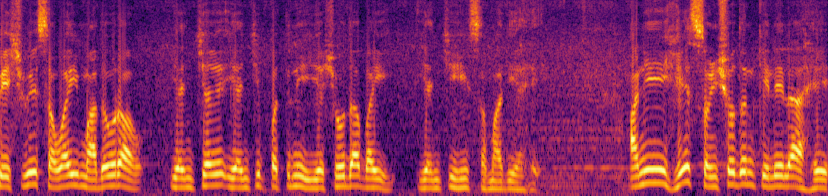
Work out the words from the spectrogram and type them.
पेशवे सवाई माधवराव यांच्या यांची पत्नी यशोदाबाई यांची ही समाधी आहे. आणि हे संशोधन केलेलं आहे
